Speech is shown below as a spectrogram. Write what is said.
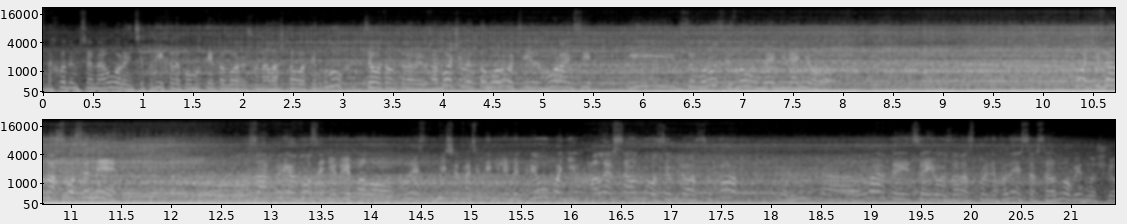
знаходимося на Оранці. Приїхали допомогти товаришу налаштовувати плуг. Цього трактора ви вже бачили в тому році в Оранці. І в цьому році знову ми біля нього. Хоч і вже нас восени за період осені випало більше 20 мм опадів, але все одно земля суха, грудня вертається, ось зараз пройде подивитися, все одно видно, що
